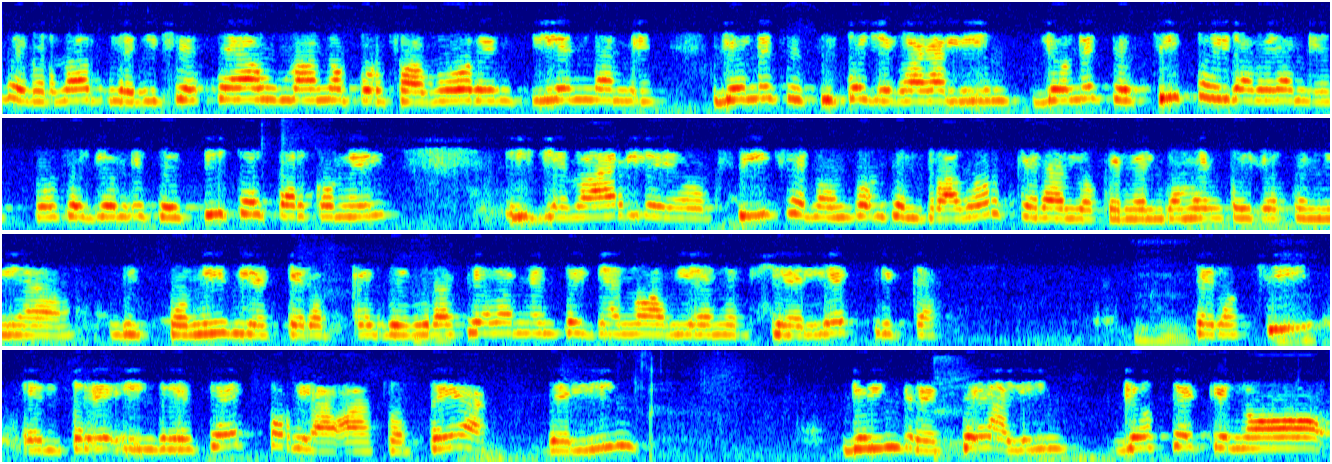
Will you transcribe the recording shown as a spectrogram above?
de verdad, le dije, sea humano, por favor, entiéndame. Yo necesito llegar a Lin, yo necesito ir a ver a mi esposo, yo necesito estar con él y llevarle oxígeno, un concentrador, que era lo que en el momento yo tenía disponible, pero pues desgraciadamente ya no había energía eléctrica. Pero sí, entré, ingresé por la azotea del INS. Yo ingresé al INS. Yo sé que no,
